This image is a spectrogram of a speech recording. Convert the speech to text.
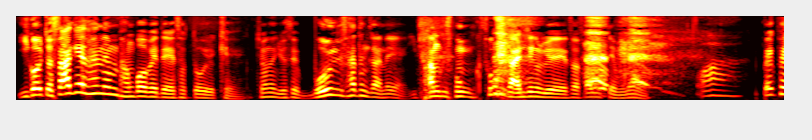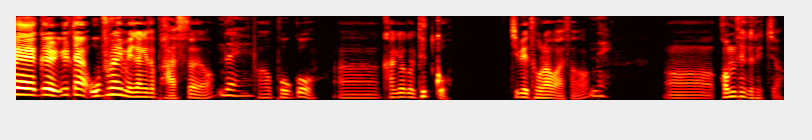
이걸 또 싸게 사는 방법에 대해서 또 이렇게 저는 요새 뭘 사든 간에 이 방송 소비 간증을 위해서 사기 때문에 와. 백팩을 일단 오프라인 매장에서 봤어요. 네. 봐- 보고 아, 가격을 듣고 집에 돌아와서 네. 어, 검색을 했죠.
